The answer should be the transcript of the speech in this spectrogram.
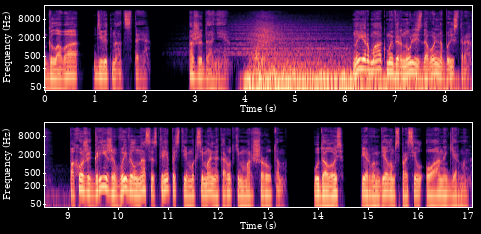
Глава 19. Ожидание. На Ермак мы вернулись довольно быстро. Похоже, Грижа вывел нас из крепости максимально коротким маршрутом. «Удалось?» — первым делом спросил Оана Герман.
